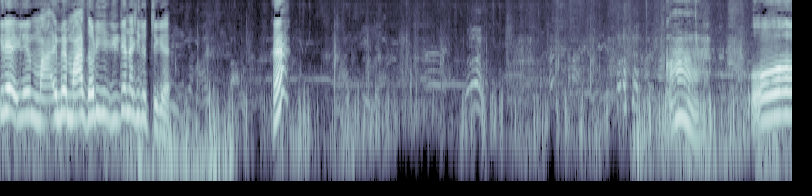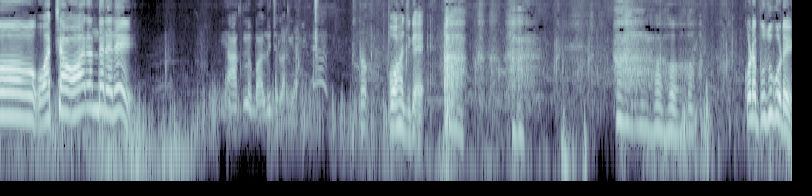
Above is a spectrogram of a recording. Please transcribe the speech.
কি রে ইলে মা- এমে মাছ ধরি রিটার্ন আসি হচ্ছে কে? হ্যাঁ? अच्छा और अंदर है रे। आँख में बालू चला गया। तो पहुँच गए। कोड़े पुजू कोड़े?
